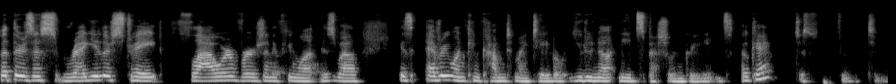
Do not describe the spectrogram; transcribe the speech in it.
But there's this regular straight flour version if you want as well, because everyone can come to my table. You do not need special ingredients. Okay. Just for you to.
